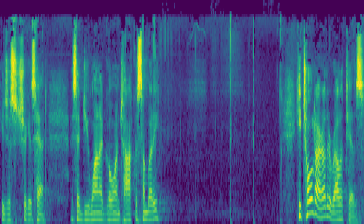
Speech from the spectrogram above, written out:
He just shook his head. I said, Do you want to go and talk with somebody? He told our other relatives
